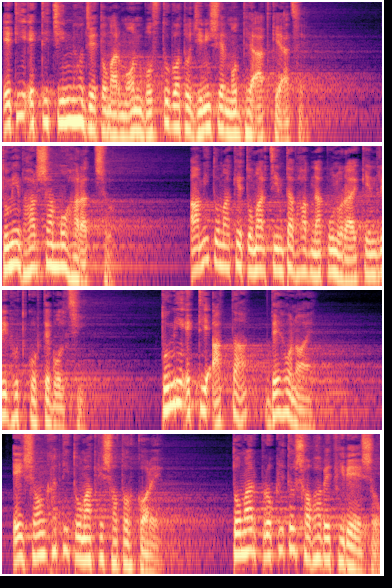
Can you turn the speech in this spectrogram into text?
এটি একটি চিহ্ন যে তোমার মন বস্তুগত জিনিসের মধ্যে আটকে আছে। তুমি ভারসাম্য হারাচ্ছ। আমি তোমাকে তোমার চিন্তাভাবনা পুনরায় কেন্দ্রীভূত করতে বলছি। তুমি একটি আত্মা, দেহ নয়। এই সংখ্যাটি তোমাকে সতর্ক করে। তোমার প্রকৃত স্বভাবে ফিরে এসো।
